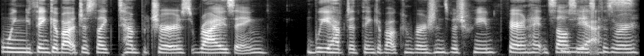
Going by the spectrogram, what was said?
when you think about just like temperatures rising, we have to think about conversions between Fahrenheit and Celsius because Yes. we're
